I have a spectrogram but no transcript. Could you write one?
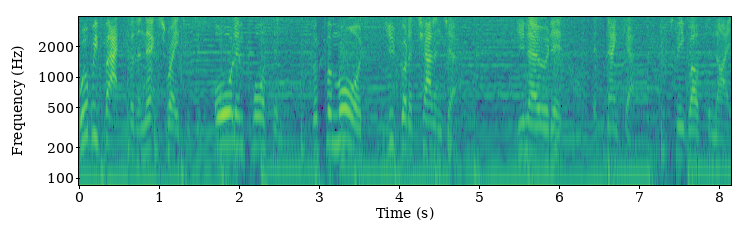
We'll be back for the next race, which is all important. But for Maud, you've got a challenger. You know who it is. It's Nienke. Sleep well tonight.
